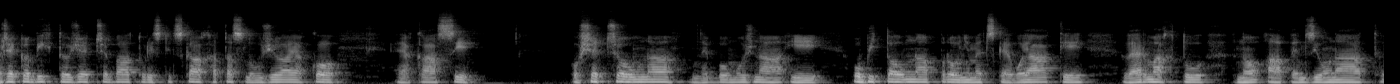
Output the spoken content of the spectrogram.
Řekl bych to, že třeba turistická chata sloužila jako jakási ošetřovna nebo možná i ubytovna pro německé vojáky, Wehrmachtu, no a penzionát,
